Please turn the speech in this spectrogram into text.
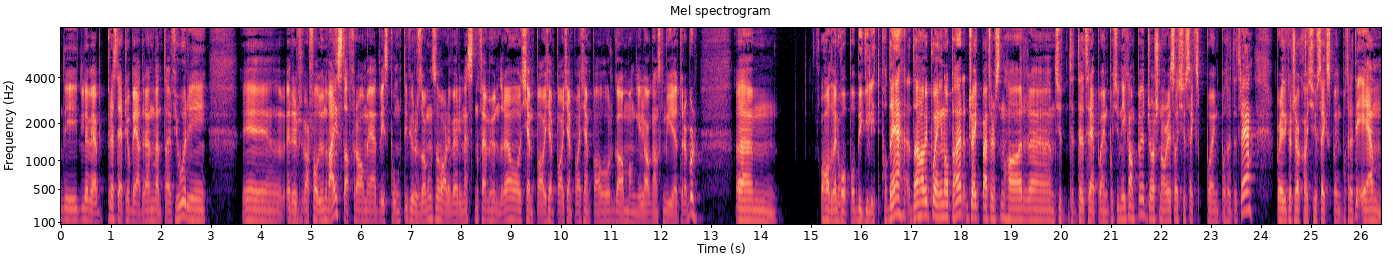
De lever, presterte jo bedre enn venta i fjor, i, i, eller i hvert fall underveis. da, Fra og med et visst punkt i fjorårssesongen så var de vel nesten 500 og kjempa og kjempa og kjempa og kjempa og ga mange lag ganske mye trøbbel. Um, og hadde vel håpet å bygge litt på det. Da har vi poengene oppe her. Drake Batherson har eh, 23 poeng på 29 kamper. Josh Norris har 26 poeng på 33. Brady Kutchuk har 26 poeng på 31.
